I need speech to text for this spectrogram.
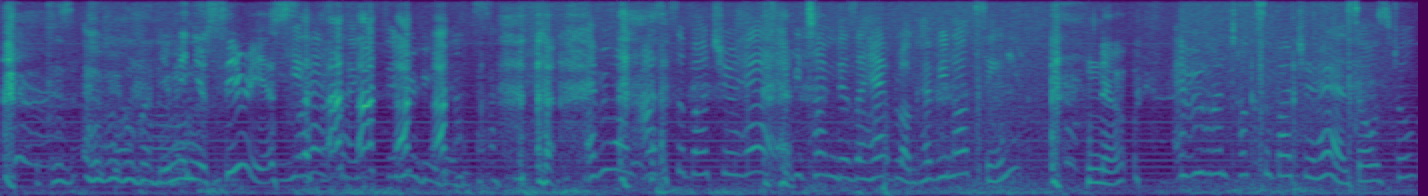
because everyone You mean you're serious? Yes, I'm serious. Everyone asks about your hair every time there's a hair blog. Have you not seen? no, Everyone talks about your hair. So I was told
